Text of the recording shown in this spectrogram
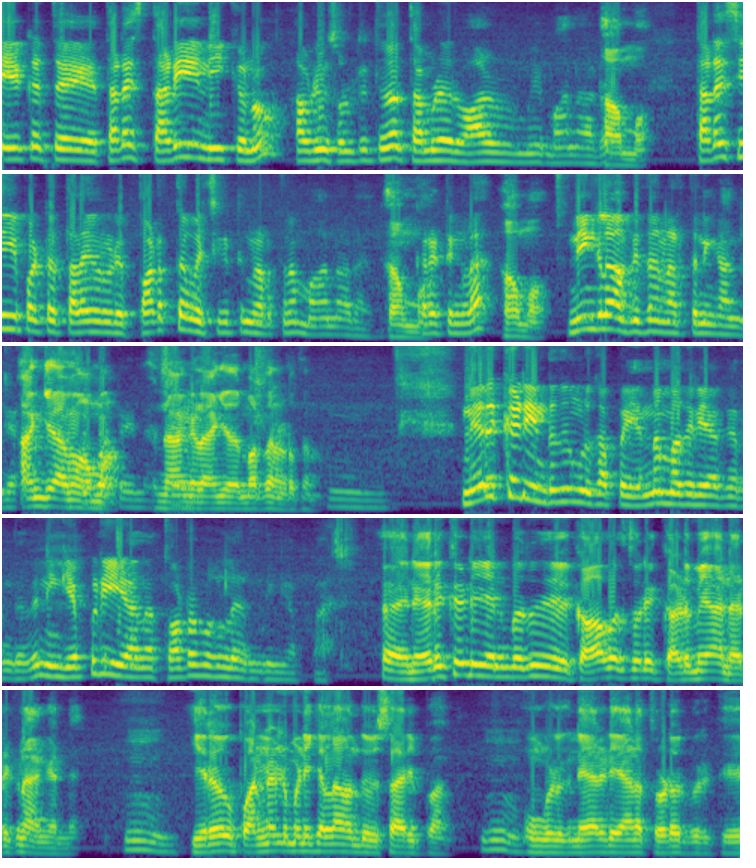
இயக்கத்தை தடை தடையை நீக்கணும் அப்படின்னு சொல்லிட்டு தான் தமிழர் வாழ்வுரிமை மாநாடு. ஆமா. தடை செய்யப்பட்ட தலைவருடைய படத்தை வச்சுக்கிட்டு நடத்தின மாநாடு அது. ஆமா. கரெக்ட்டுங்களா? ஆமா. நீங்களும் அப்படிதான் நடத்துனீங்க அங்க. அங்கே ஆமா ஆமா. கோட்டையில. நாங்கள் அங்கே அது மாதிரி தான் நடத்தணும். நெருக்கடின்றது உங்களுக்கு அப்ப என்ன மாதிரியாக இருந்தது? நீங்க எப்படியான தொடர்புகள் இருந்தீங்க அப்ப? நெருக்கடி என்பது காவல்துறை கடுமையாக நெருக்குனாங்க என்ன. இரவு பன்னெண்டு மணிக்கெல்லாம் வந்து விசாரிப்பாங்க. உங்களுக்கு நேரடியான தொடர்பு இருக்கு.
